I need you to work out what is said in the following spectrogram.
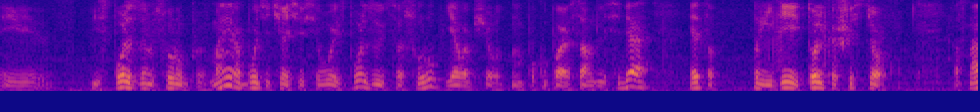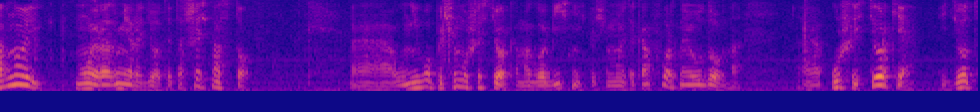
И используем шурупы. В моей работе чаще всего используется шуруп. Я вообще вот, ну, покупаю сам для себя. Это, по идее, только шестерку. Основной мой размер идет, это 6 на 100. А, у него почему шестерка? Могу объяснить, почему это комфортно и удобно. А, у шестерки идет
